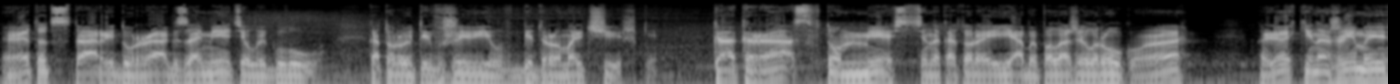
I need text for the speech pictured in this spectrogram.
Этот старый дурак заметил иглу, которую ты вживил в бедро мальчишки». Как раз в том месте, на которое я бы положил руку, а? Легкий нажим и...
